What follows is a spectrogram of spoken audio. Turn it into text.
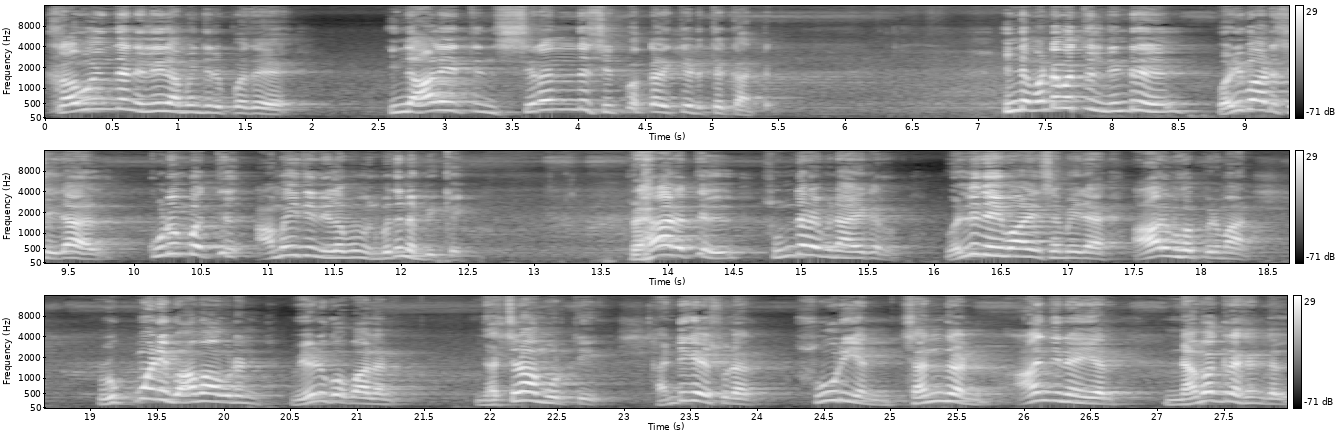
கவிழ்ந்த நிலையில் அமைந்திருப்பது இந்த ஆலயத்தின் சிறந்த சிற்பக்கலைக்கு எடுத்துக்காட்டு. இந்த மண்டபத்தில் நின்று வழிபாடு செய்தால் குடும்பத்தில் அமைதி நிலவும் என்பது நம்பிக்கை. பிரகாரத்தில் சுந்தர விநாயகர் வள்ளி தெய்வானை சமேத ஆறுமுகப் பெருமான் ருக்மணி பாமாவுடன் வேணுகோபாலன் தட்சிணாமூர்த்தி கண்டிகேஸ்வரர் சூரியன் சந்திரன் ஆஞ்சநேயர் நவக்கிரகங்கள்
